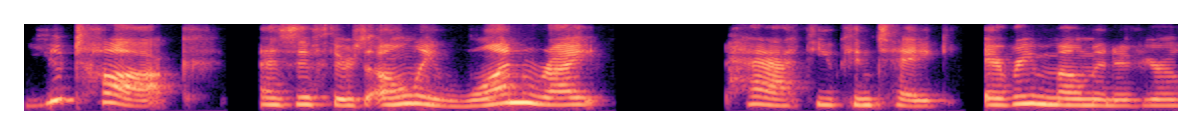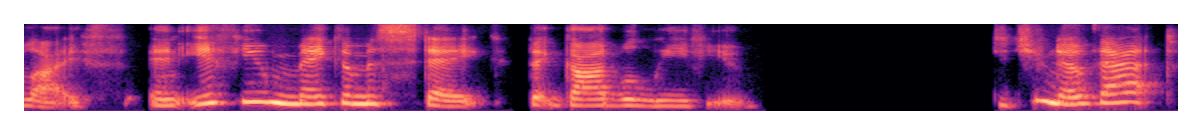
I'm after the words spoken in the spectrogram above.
You talk as if there's only one right path you can take every moment of your life. And if you make a mistake, that God will leave you. Did you know that?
